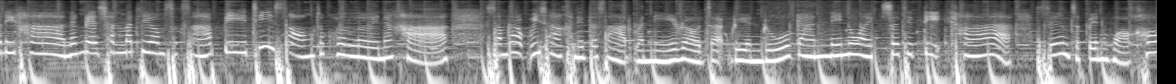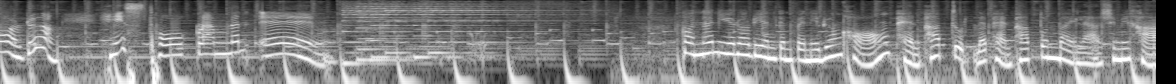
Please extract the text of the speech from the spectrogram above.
วัสดีค่ะ นักเรียนชั้นมัธยมศึกษาปีที่ 2 ทุกคนเลยนะคะสำหรับวิชาคณิตศาสตร์ วันนี้เราจะเรียนรู้กันในหน่วยสถิติค่ะ ซึ่งจะเป็นหัวข้อเรื่อง histogram นั่นเอง ก่อนหน้านี้เราเรียนกันไปในเรื่องของแผนภาพจุดและแผนภาพต้นใบแล้วใช่ไหมคะ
